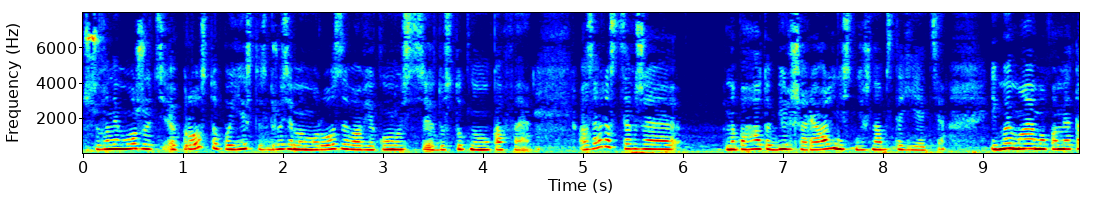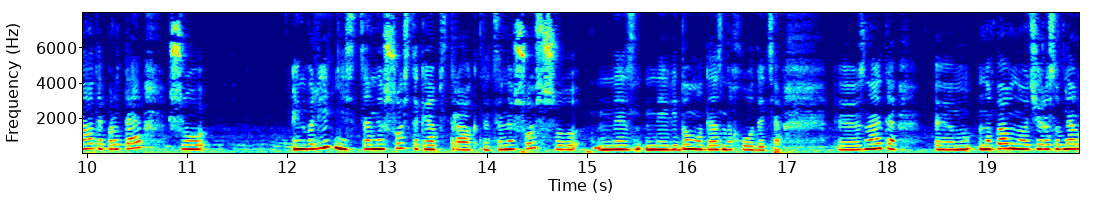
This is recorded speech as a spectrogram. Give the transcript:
що вони можуть е, просто поїсти з друзями морозива в якомусь е, доступному кафе. А зараз це вже набагато більша реальність, ніж нам здається. І ми маємо пам'ятати про те, що інвалідність це не щось таке абстрактне, це не щось, що невідомо де знаходиться. Е, Знаєте, напевно, через одне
